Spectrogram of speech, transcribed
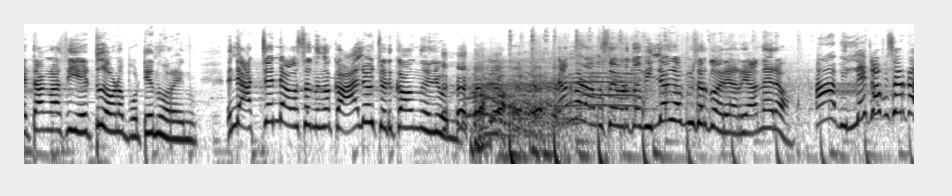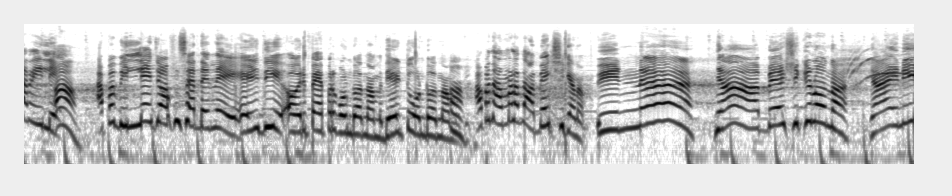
എട്ടാം ക്ലാസ്സിൽ എട്ട് തവണ പൊട്ടിയെന്ന് പറയുന്നു. എന്റെ അച്ഛന്റെ അവസ്ഥ നിങ്ങൾക്ക് ആലോചിച്ചെടുക്കാവുന്നതല്ലേ ഉള്ളൂ. ഞങ്ങളുടെ അവസ്ഥ ഇവിടുത്തെ വില്ലേജ് ഓഫീസർക്ക് വരെ അറിയാം. നേരം ആ വില്ലേജ് ഓഫീസർക്ക് അറിയില്ലേ? അപ്പൊ വില്ലേജ് ഓഫീസറുടെ എഴുതി ഒരു പേപ്പർ കൊണ്ടുവന്നാൽ മതി. എഴുത്ത് കൊണ്ടുവന്നാൽ മതി. അപ്പൊ നമ്മളത് അപേക്ഷിക്കണം. പിന്നെ ഞാൻ അപേക്ഷിക്കണോന്നാ? ഞാൻ ഇനി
